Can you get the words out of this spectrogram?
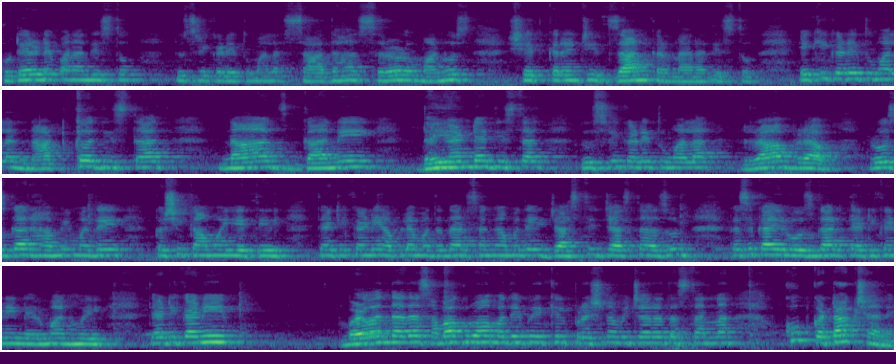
खोटेरडेपणा दिसतो दुसरीकडे तुम्हाला साधा सरळ माणूस शेतकऱ्यांची जाण करणारा दिसतो. एकीकडे तुम्हाला नाटकं दिसतात नाच गाणे दहीहंड्या दिसतात दुसरीकडे तुम्हाला राब राब रोजगार हमीमध्ये कशी कामं येतील त्या ठिकाणी आपल्या मतदारसंघामध्ये जास्तीत जास्त अजून कसं काही रोजगार त्या ठिकाणी निर्माण होईल. त्या ठिकाणी बळवंतदादा सभागृहामध्ये देखील प्रश्न विचारत असताना खूप कटाक्षाने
